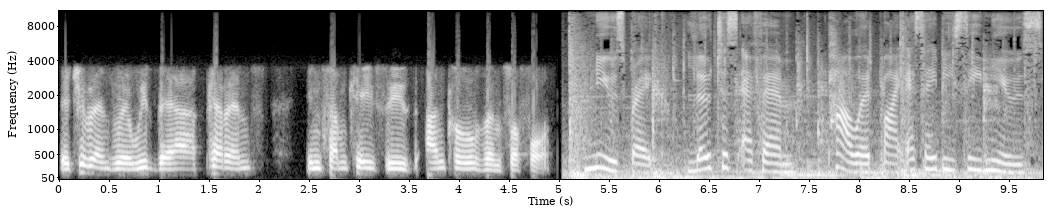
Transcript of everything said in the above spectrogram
the children were with their parents, in some cases, uncles, and so forth. Newsbreak, Lotus FM, powered by SABC News.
